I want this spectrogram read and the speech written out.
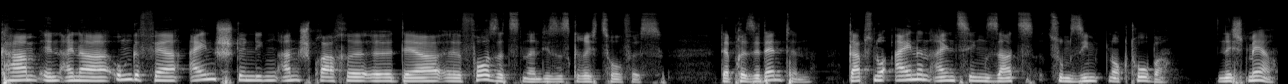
kam in einer ungefähr einstündigen Ansprache äh, der äh, Vorsitzenden dieses Gerichtshofes, der Präsidentin, gab es nur einen einzigen Satz zum 7. Oktober. Nicht mehr.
